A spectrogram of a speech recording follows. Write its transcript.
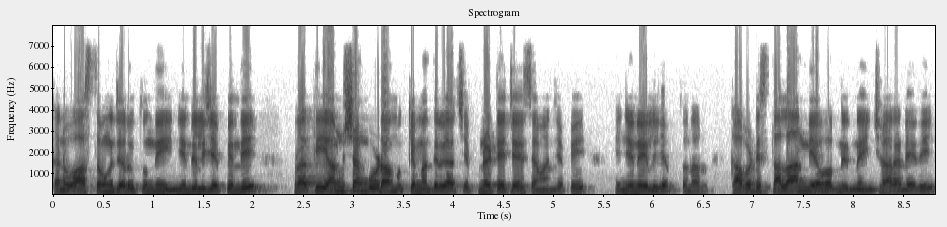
కానీ వాస్తవంగా జరుగుతుంది ఇంజనీర్లు చెప్పింది ప్రతి అంశం కూడా ముఖ్యమంత్రి గారు చెప్పినట్టే చేశామని చెప్పి ఇంజనీర్లు చెప్తున్నారు. కాబట్టి స్థలాన్ని ఎవరు నిర్ణయించారనేది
